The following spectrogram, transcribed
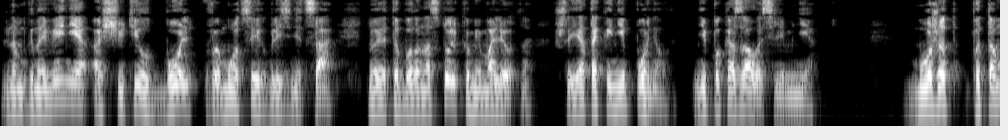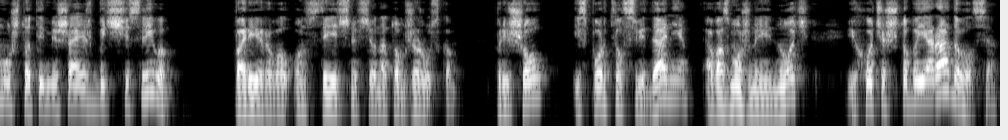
На мгновение ощутил боль в эмоциях близнеца, но это было настолько мимолетно, что я так и не понял, не показалось ли мне. «Может, потому что ты мешаешь быть счастливым?» парировал он встречно все на том же русском. «Пришел, испортил свидание, а возможно и ночь, и хочешь, чтобы я радовался?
